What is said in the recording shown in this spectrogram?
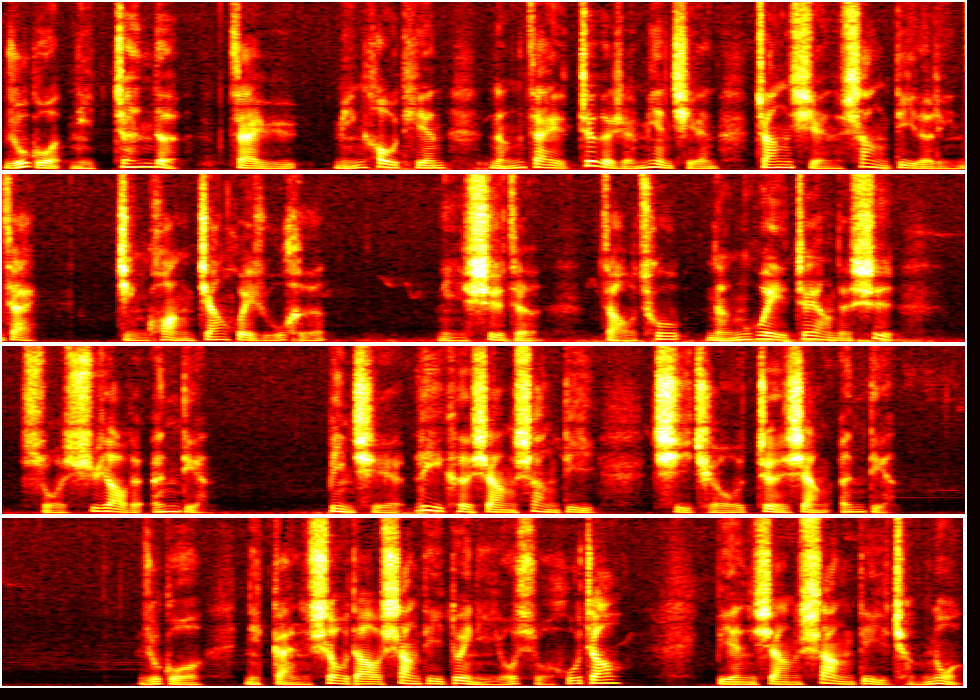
如果你真的在于明后天能在这个人面前彰显上帝的灵在，景况将会如何？你试着找出能为这样的事。所需要的恩典，并且立刻向上帝祈求这项恩典。如果你感受到上帝对你有所呼召，便向上帝承诺，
